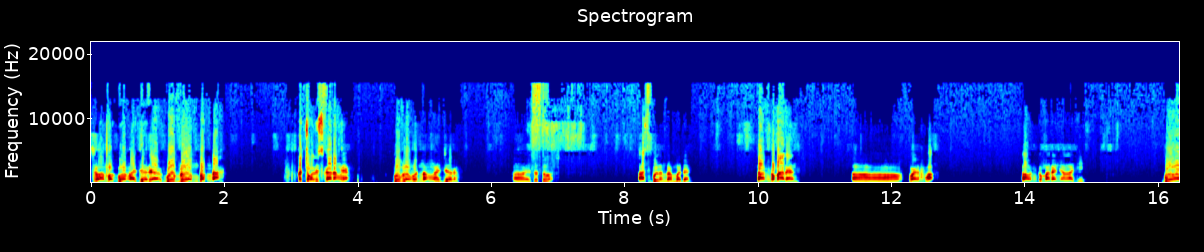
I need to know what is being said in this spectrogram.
Selama gua ngajar ya, gue belum pernah kecuali sekarang ya. Gue belum pernah ngajar eh, itu tuh pas bulan Ramadan. Tahun kemarin eh WFH. Tahun kemarinnya lagi gua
